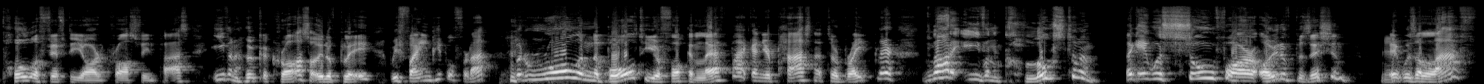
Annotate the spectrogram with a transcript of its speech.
Pull a 50 yard crossfield pass, even hook a cross out of play. We find people for that. But rolling the ball to your fucking left back and you're passing it to a bright player, not even close to him. Like it was so far out of position. Yeah. It was a laugh.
